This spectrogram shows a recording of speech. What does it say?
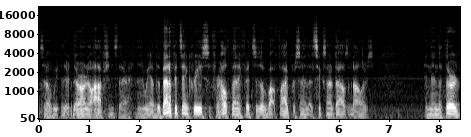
So we, there, there are no options there. And we have the benefits increase for health benefits is of about 5%, that's $600,000. And then the third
